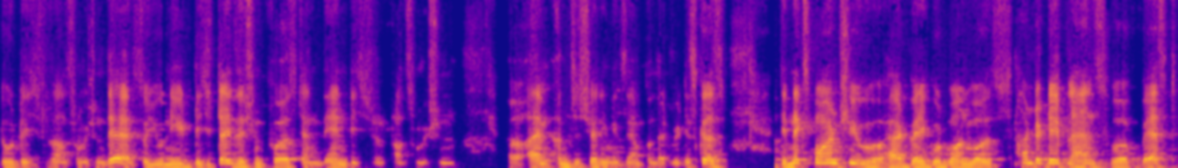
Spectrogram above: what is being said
do digital transformation there? So you need digitization first and then digital transformation. Uh, I'm, I'm just sharing an example that we discussed. The next point you had very good one was 100 day plans work best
